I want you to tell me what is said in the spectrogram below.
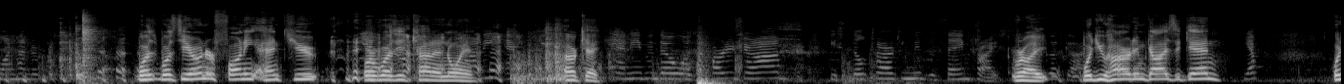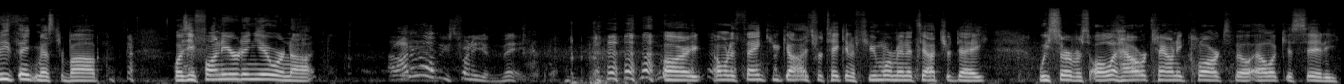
100%. Was was the owner funny and cute, or was he kind of annoying? And. Okay, And even though it was a harder job, he's still charging me the same price. right. Good. Would you hire him guys again? Yep. What do you think, Mr. Bob? Was he funnier than you or not? I don't know if he's funnier than me. All right, I want to thank you guys for taking a few more minutes out your day. We service all of Howard County, Clarksville, Ellicott City,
